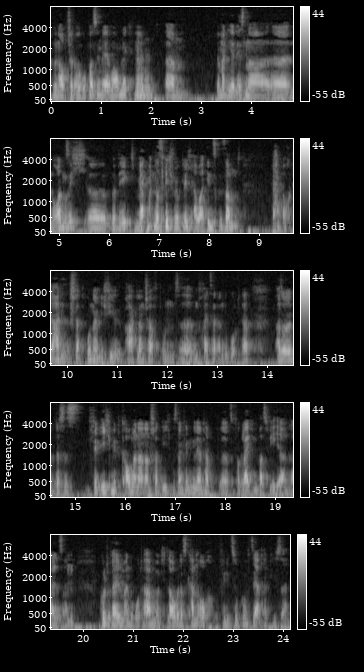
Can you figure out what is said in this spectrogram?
grüne Hauptstadt Europas sind wir im Augenblick. Ne? Mhm. Ähm, wenn man hier im Essener äh, Norden sich äh, bewegt, merkt man das nicht wirklich, aber insgesamt hat auch da diese Stadt unheimlich viel Parklandschaft und, äh, und Freizeitangebot. Ja? Also das ist, finde ich, mit kaum einer anderen Stadt, die ich bislang kennengelernt habe, äh, zu vergleichen, was wir hier alles an kulturellem Angebot haben. Und ich glaube, das kann auch für die Zukunft sehr attraktiv sein.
